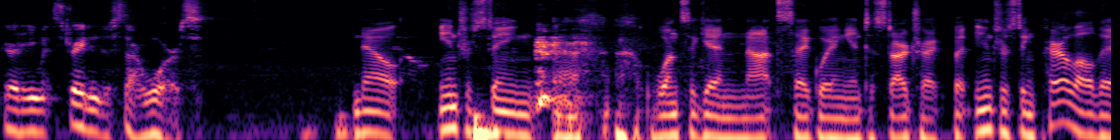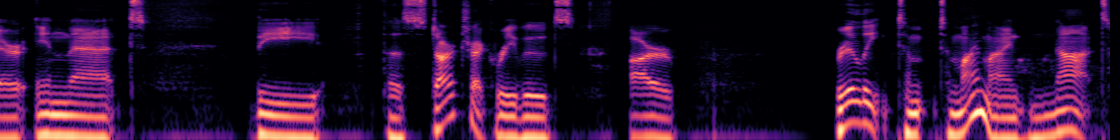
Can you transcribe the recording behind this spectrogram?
he went straight into Star Wars. Now, interesting, uh, once again, not segueing into Star Trek, but interesting parallel there in that the the Star Trek reboots are really, to to my mind, not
